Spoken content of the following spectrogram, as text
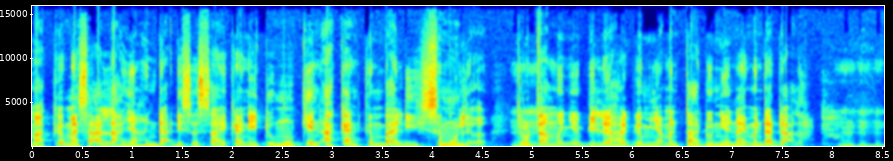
maka masalah yang hendak diselesaikan itu mungkin akan kembali semula, hmm. terutamanya bila harga minyak mentah dunia naik mendadak lah. Hmm, hmm, hmm.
